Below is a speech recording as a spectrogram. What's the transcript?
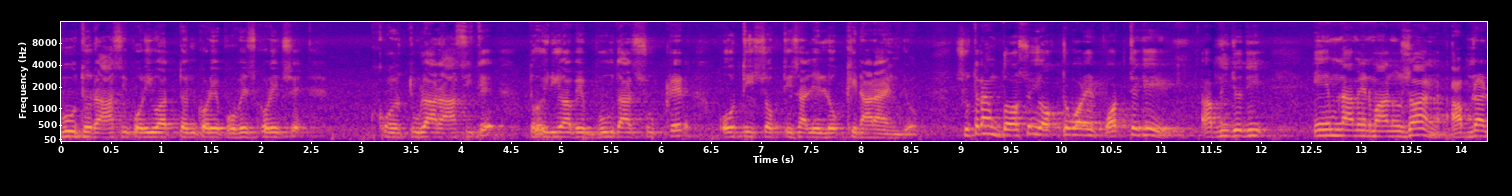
বুধ রাশি পরিবর্তন করে প্রবেশ করেছে। তুলা রাশিতে তৈরি হবে বুধ আর শুক্রের অতি শক্তিশালী লক্ষ্মীনারায়ণ যোগ। সুতরাং দশই অক্টোবরের পর থেকে আপনি যদি এম নামের মানুষ হন, আপনার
